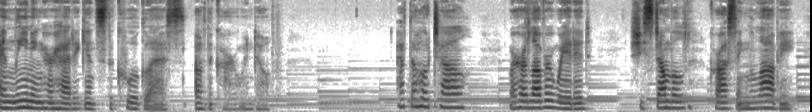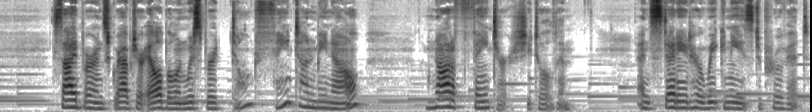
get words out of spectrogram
and leaning her head against the cool glass of the car window. At the hotel, where her lover waited, she stumbled, crossing the lobby. Sideburns grabbed her elbow and whispered, Don't faint on me now. I'm not a fainter, she told him, and steadied her weak knees to prove it.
